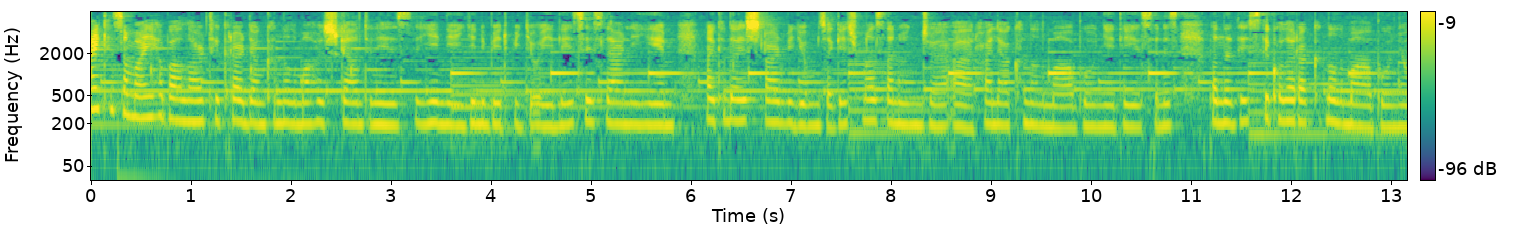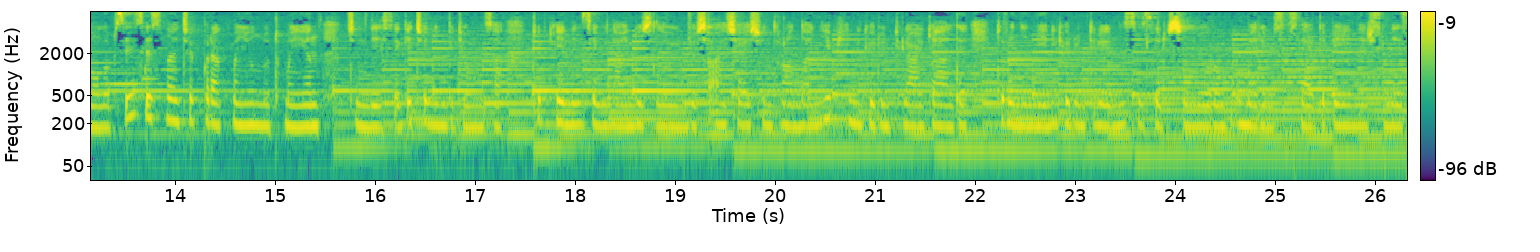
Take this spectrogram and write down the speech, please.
Herkese merhabalar. Tekrardan kanalıma hoş geldiniz. Yeni yeni bir video ile sizlerleyim. Arkadaşlar videomuza geçmezden önce eğer hala kanalıma abone değilseniz bana destek olarak kanalıma abone olup zil sesini açık bırakmayı unutmayın. Şimdi ise geçelim videomuza. Türkiye'nin sevilen güzel oyuncusu Ayşe Ayşin Turan'dan yepyeni görüntüler geldi. Turan'ın yeni görüntülerini sizlere sunuyorum. Umarım sizler de beğenirsiniz.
